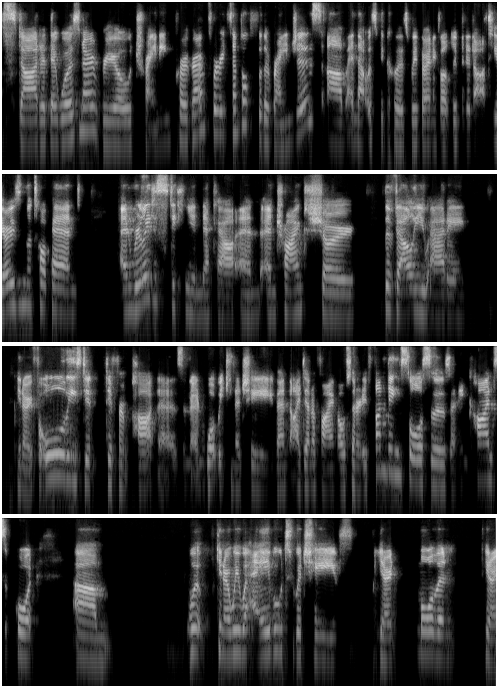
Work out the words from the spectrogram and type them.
started, there was no real training program, for example, for the rangers, um, and that was because we've only got limited RTOs in the top end, and really just sticking your neck out and and trying to show the value adding you know, for all these di- different partners and, and what we can achieve and identifying alternative funding sources and in-kind support, um, you know, we were able to achieve, you know, more than, you know,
